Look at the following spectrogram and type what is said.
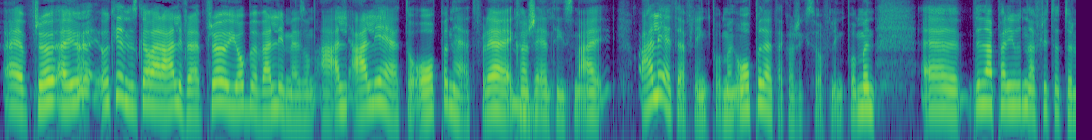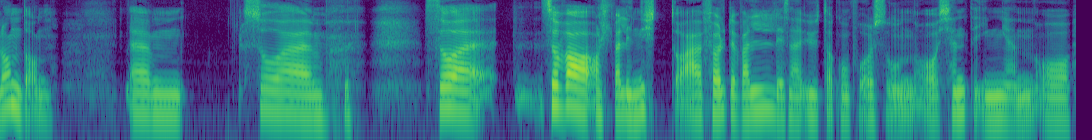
jeg prøver, jeg, ok, nå skal være ærlig, for jeg prøver å jobbe veldig med sånn ærl- ærlighet og åpenhet. For det er kanskje en ting som jeg Ærlighet er jeg flink på, men åpenhet er jeg kanskje ikke så flink på. Men eh, den der perioden jeg flytta til London, um, så eh, så, så var alt veldig nytt, og jeg følte veldig sånn, ut av komfortsonen og kjente ingen. Og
